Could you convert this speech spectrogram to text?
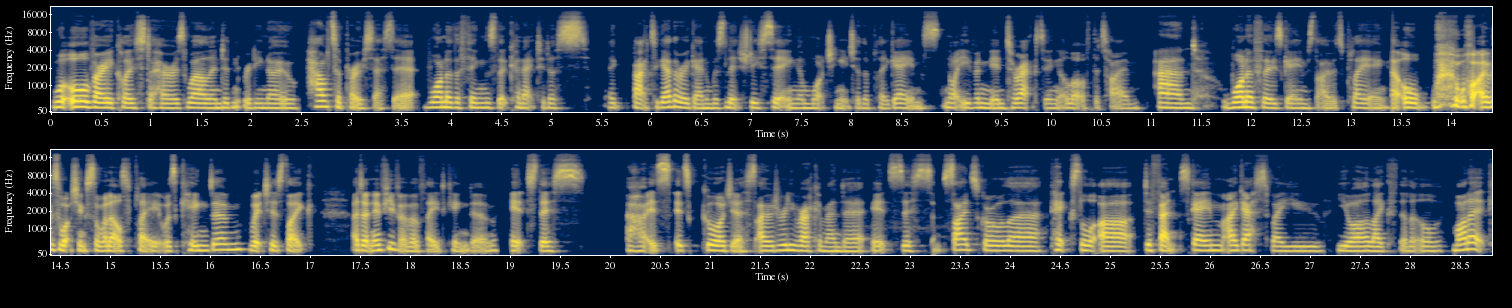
were all very close to her as well and didn't really know how to process it, one of the things that connected us back together again was literally sitting and watching each other play games, not even interacting a lot of the time. And one of those games that I was playing, or what I was watching someone else play, it was Kingdom, which is like, I don't know if you've ever played Kingdom. It's this Oh, it's it's gorgeous. I would really recommend it. It's this side scroller pixel art defense game, I guess, where you you are like the little monarch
